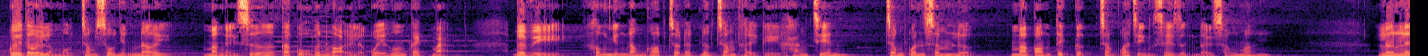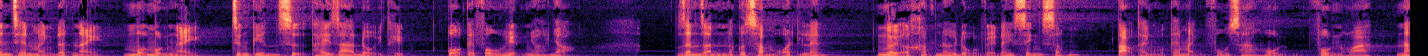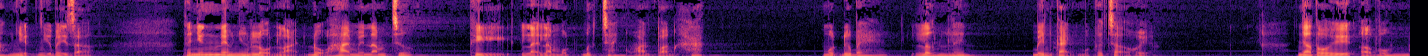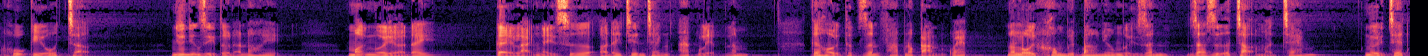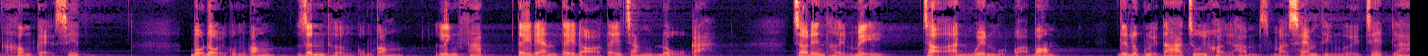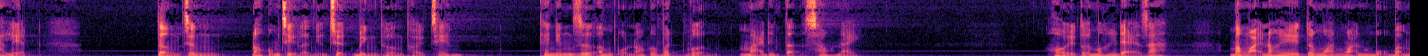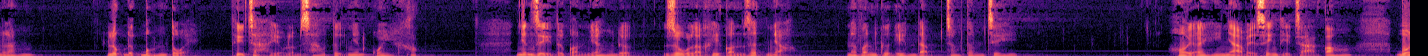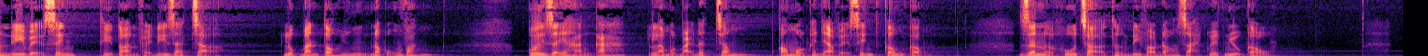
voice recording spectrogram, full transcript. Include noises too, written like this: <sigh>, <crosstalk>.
Quê tôi là một trong số những nơi Mà ngày xưa các cụ vẫn gọi là quê hương cách mạng, Bởi vì không những đóng góp cho đất nước trong thời kỳ kháng chiến, Chống quân xâm lược, Mà còn tích cực trong quá trình xây dựng đời sống mới. Lớn lên trên mảnh đất này, Mỗi một ngày chứng kiến sự thay ra đổi thịt Của cái phố huyện nho nhỏ. Dần dần nó cứ sầm uất lên, Người ở khắp nơi đổ về đây sinh sống tạo thành một cái mảnh phố xá hồn, phồn hoa náo nhiệt như bây giờ. Thế nhưng nếu như lộn lại độ hai mươi năm trước, thì lại là một bức tranh hoàn toàn khác. Một đứa bé lớn lên bên cạnh một cái chợ huyện. Nhà tôi ở vốn khu ký ốt chợ. Như những gì tôi đã nói, mọi người ở đây kể lại ngày xưa ở đây chiến tranh ác liệt lắm. Cái hồi thực dân pháp nó càn quét nó lôi không biết bao nhiêu người dân ra giữa chợ mà chém. Người chết không kể xiết. Bộ đội cũng có, dân thường cũng có. Lính pháp, tây đen, tây đỏ, tây trắng đủ cả. Cho đến thời mỹ, chợ ăn nguyên một quả bom. Đến lúc người ta chui khỏi hầm mà xem thì người chết la liệt. Tưởng chừng đó cũng chỉ là những chuyện bình thường thời chiến. Thế nhưng dư âm của nó cứ vất vưởng mãi đến tận sau này. Hồi tôi mới đẻ ra bà ngoại nói, tôi ngoan ngoãn bụ bẫm lắm. Lúc được bốn tuổi thì chả hiểu làm sao tự nhiên quấy khóc. Những gì tôi còn nhớ được, dù là khi còn rất nhỏ, nó vẫn cứ in đậm trong tâm trí. Hồi ấy nhà vệ sinh thì chả có, buồn đi vệ sinh thì toàn phải đi ra chợ. Lúc ban tối nó cũng vắng. Cuối dãy hàng cá là một bãi đất trống, có một cái nhà vệ sinh công cộng. Dân ở khu chợ thường đi vào đó giải quyết nhu cầu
